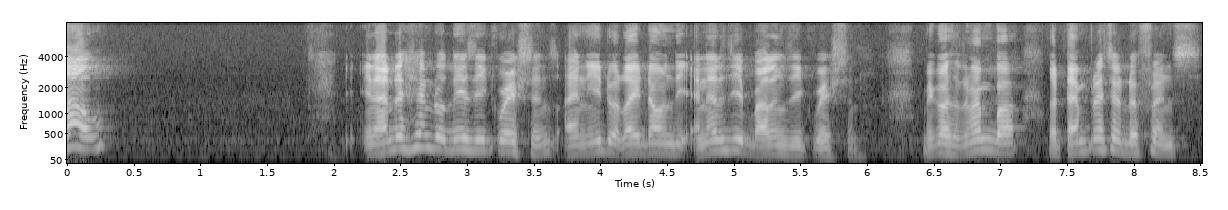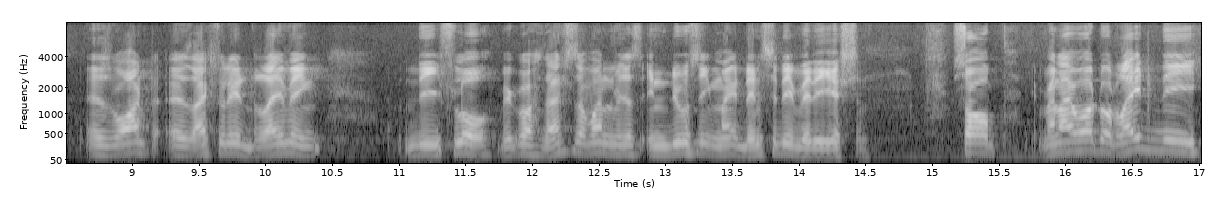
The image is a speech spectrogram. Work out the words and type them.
Now, in addition to these equations I need to write down the energy balance equation because remember the temperature difference is what is actually driving the flow because that is the one which is inducing my density variation. So, when I were to write the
